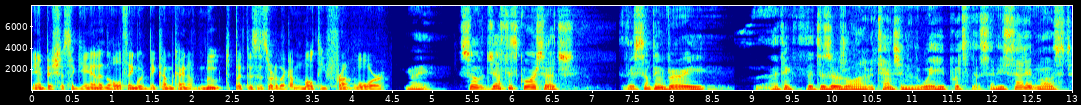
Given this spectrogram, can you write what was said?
ambitious again, and the whole thing would become kind of moot. But this is sort of like a multi front war. Right. So, Justice Gorsuch, there's something very, I think, that deserves a lot of attention in the way he puts this. And he said it most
